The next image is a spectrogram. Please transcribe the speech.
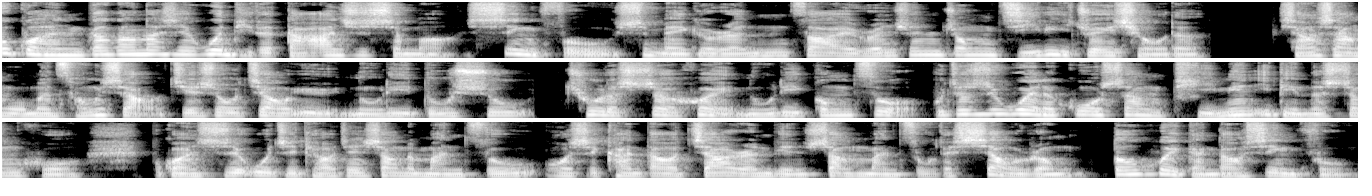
不管刚刚那些问题的答案是什么，幸福是每个人在人生中极力追求的。想想我们从小接受教育，努力读书，出了社会努力工作，不就是为了过上体面一点的生活？不管是物质条件上的满足，或是看到家人脸上满足的笑容，都会感到幸福。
